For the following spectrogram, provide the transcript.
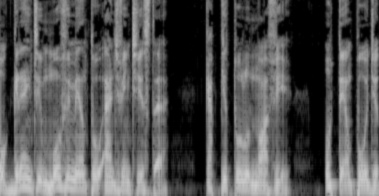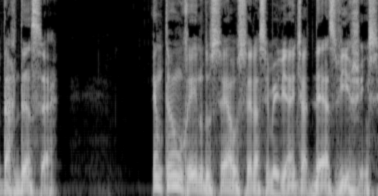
O Grande Movimento Adventista, capítulo 9 O Tempo de Tardança. Então o reino dos céus será semelhante a dez virgens,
